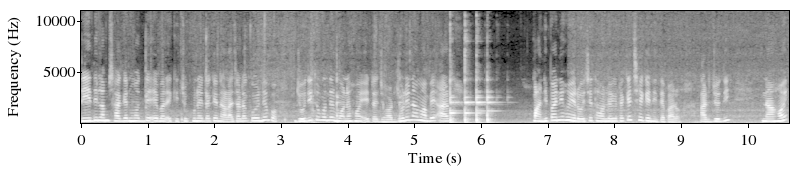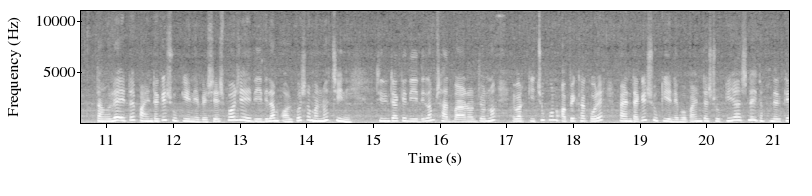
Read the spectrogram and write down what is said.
দিয়ে দিলাম শাকের মধ্যে। এবার কিছুক্ষণ এটাকে নাড়াচাড়া করে নেব। যদি তোমাদের মনে হয় এটা ঝরঝরে নামাবে আর পানি পানি হয়ে রয়েছে, তাহলে এটাকে ছেঁকে নিতে পারো। আর যদি না হয়, তাহলে এটা পানিটাকে শুকিয়ে নেবে। শেষ পর্যায়ে দিয়ে দিলাম অল্প সামান্য চিনি। চিনিটাকে দিয়ে দিলাম স্বাদ বাড়ানোর জন্য। এবার কিছুক্ষণ অপেক্ষা করে পানিটাকে শুকিয়ে নেব। পানিটা শুকিয়ে আসলেই তোমাদেরকে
